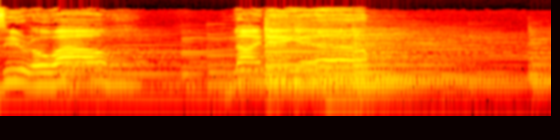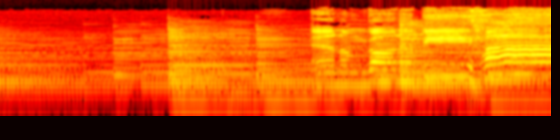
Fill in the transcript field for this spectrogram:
Zero hour, 9 a.m. And I'm gonna be high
